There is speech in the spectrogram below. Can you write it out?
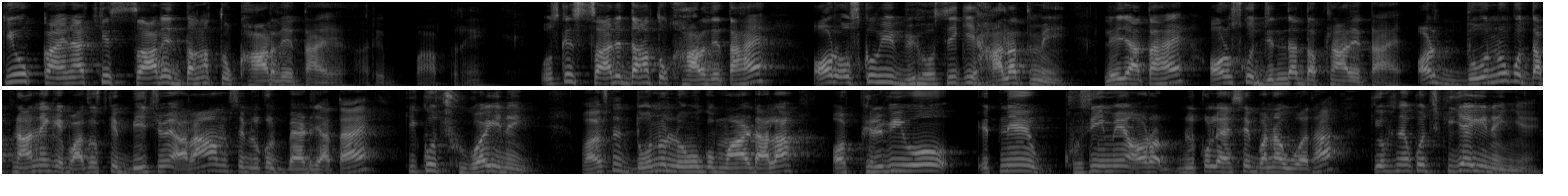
कि वो कायनात के सारे दांत उखाड़ देता है। अरे बाप रे। उसके सारे दांत उखाड़ देता है और उसको भी बेहोशी की हालत में ले जाता है और उसको ज़िंदा दफना देता है। और दोनों को दफनाने के बाद उसके बीच में आराम से बिल्कुल बैठ जाता है कि कुछ हुआ ही नहीं। भाई, उसने दोनों लोगों को मार डाला और फिर भी वो इतने खुशी में और बिल्कुल ऐसे बना हुआ था कि उसने कुछ किया ही नहीं है।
